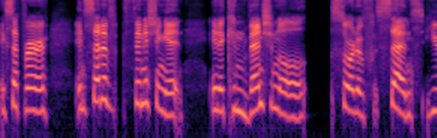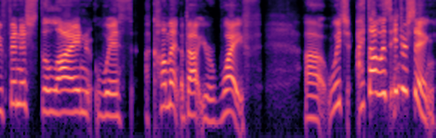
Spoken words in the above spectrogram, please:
except for instead of finishing it in a conventional sort of sense, you finish the line with a comment about your wife, uh, which I thought was interesting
